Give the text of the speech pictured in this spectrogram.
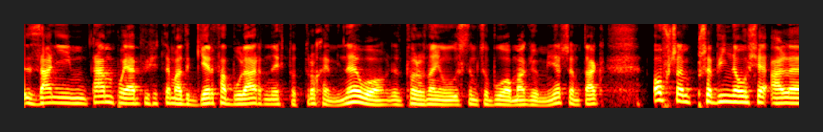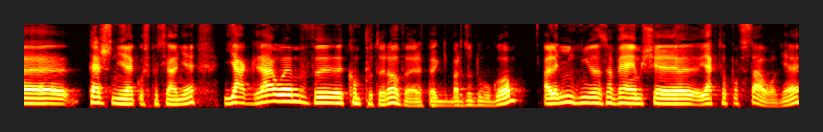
y, zanim tam pojawił się temat gier fabularnych, to trochę minęło w porównaniu z tym, co było Magią Mieczem, tak? Owszem, przewinął się, ale też nie jakoś specjalnie. Ja grałem w komputerowe RPG bardzo długo ale nigdy nie zastanawiałem się, jak to powstało, nie?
